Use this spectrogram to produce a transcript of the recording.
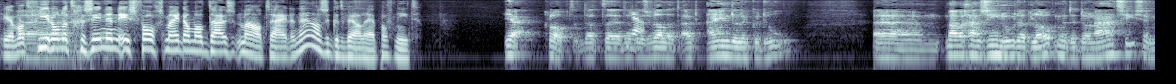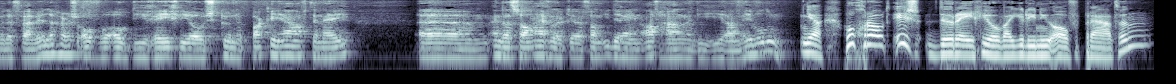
Ja, want 400 gezinnen is volgens mij dan wel duizend maaltijden, hè, als ik het wel heb, of niet? Ja, klopt. Dat, uh, dat is wel het uiteindelijke doel. Um, maar we gaan zien hoe dat loopt met de donaties en met de vrijwilligers. Of we ook die regio's kunnen pakken, ja of nee. Um, en dat zal eigenlijk uh, van iedereen afhangen die hier aan mee wil doen. Ja, hoe groot is de regio waar jullie nu over praten?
